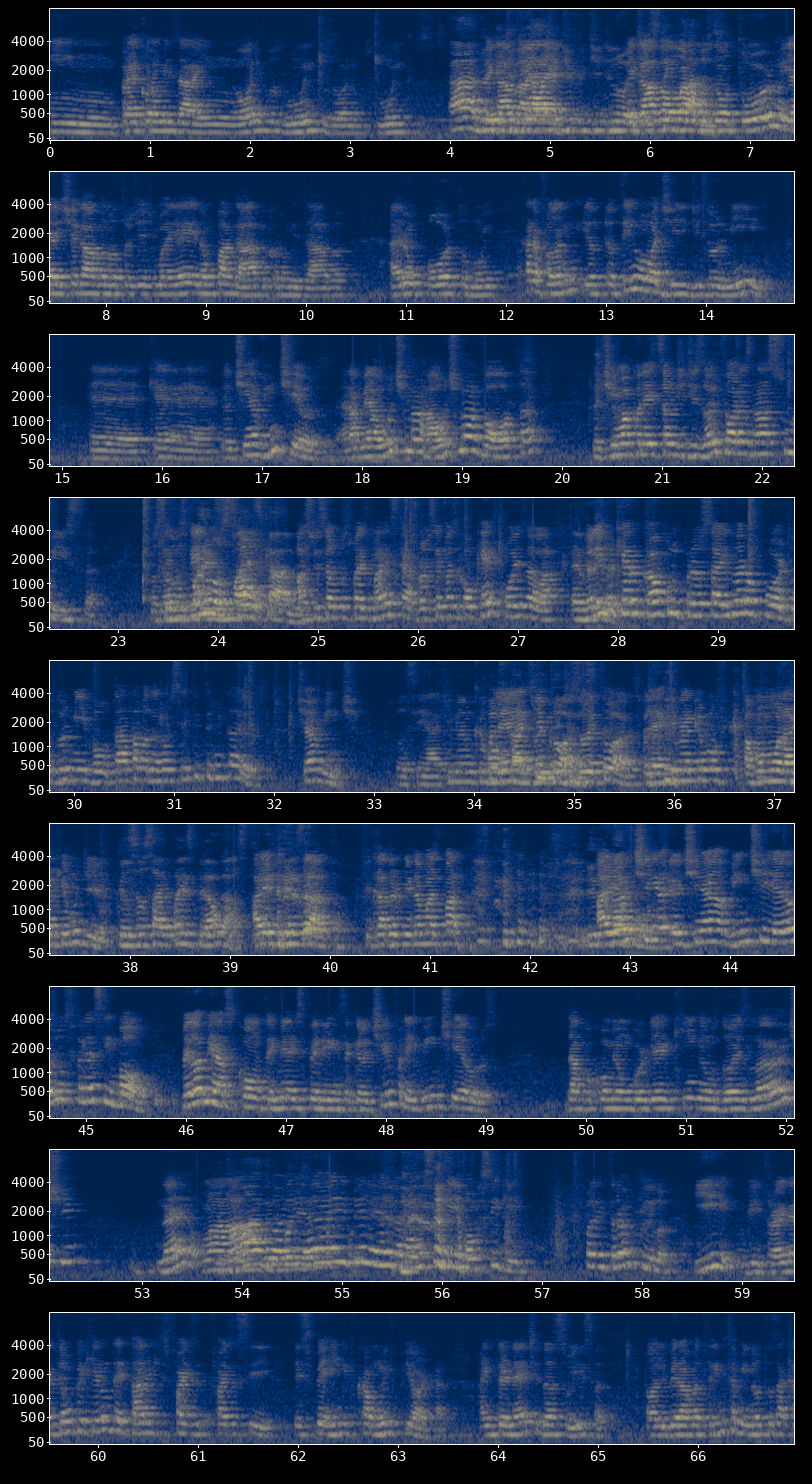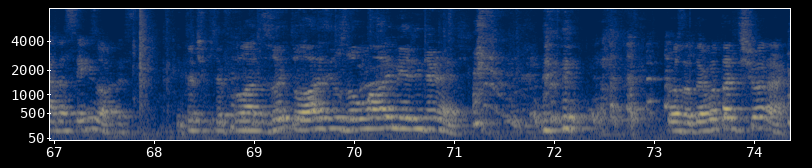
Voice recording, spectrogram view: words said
em, pra economizar em ônibus, muitos ônibus, muitos. Ah, dormir de Pegava, viagem é, de, de, de noite. Pegava o ônibus noturno e aí chegava no outro dia de manhã e não pagava, economizava. Aeroporto, muito. Cara, falando em, eu, eu tenho uma de, de dormir, é, que é, eu tinha 20 euros. Era a minha última, a última volta. Eu tinha uma conexão de 18 horas na Suíça. Vocês um não países noção. mais caros. A Suíça é um dos países mais caros. Pra você fazer qualquer coisa lá. É eu lembro que era o cálculo pra eu sair do aeroporto, dormir e voltar, tava dando uns 130 euros. Tinha 20. Falei assim, é aqui mesmo que eu vou Falei, ficar aqui 18 horas. 18 horas. Falei, é aqui mesmo que eu vou ficar, vou morar aqui um dia. Porque o seu sai pra respirar o gasto. Aí, exato, ficar dormindo é mais barato. Aí eu tinha, eu tinha 20 euros, falei assim, bom, pelas minhas contas e minha experiência que eu tinha, eu falei, 20 euros, dá pra comer um Burger King, uns dois lanches, né, uma E tomar água água, de e banheiro. aí beleza, vamos seguir, vamos seguir. Falei, tranquilo. E, Vitor, ainda tem um pequeno detalhe que faz, faz esse, esse perrengue ficar muito pior, cara. A internet da Suíça, ela liberava 30 minutos a cada 6 horas. Então, tipo, você ficou lá 18 horas e usou uma hora e meia de internet. Nossa, até vontade de chorar.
